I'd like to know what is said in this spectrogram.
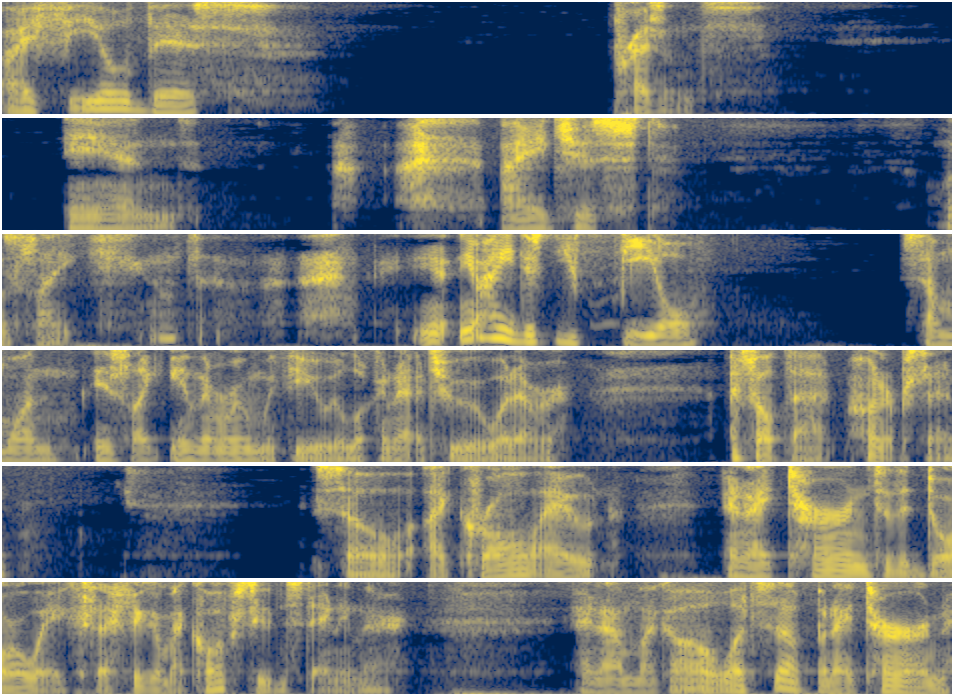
I feel this presence. And I just was like, you know how you just you feel someone is like in the room with you, looking at you or whatever. I felt that 100%. So I crawl out and I turn to the doorway because I figure my co-op student's standing there. And I'm like, oh, what's up? And I turn.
